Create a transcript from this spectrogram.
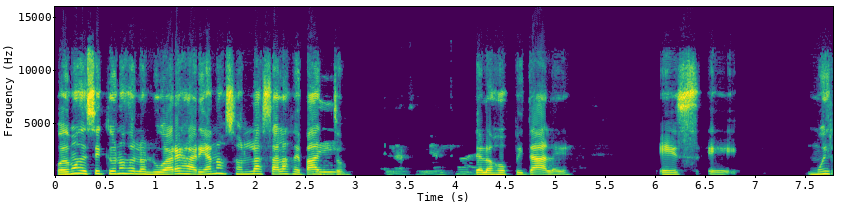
podemos decir que uno de los lugares arianos son las salas de parto de los hospitales. Es eh, muy,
